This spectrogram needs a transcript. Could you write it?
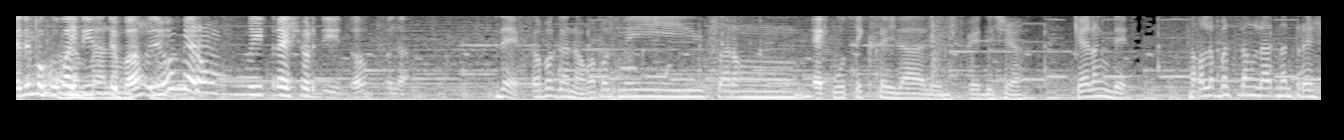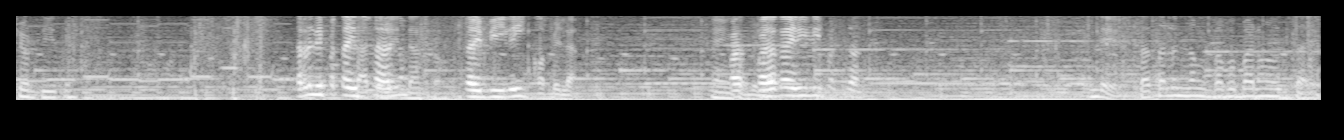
Pwede magkukay dito, di ba? Di ba merong may treasure dito? Wala. Hindi, kapag ano, kapag may parang X. putik sa ilalim, pwede siya. Kaya lang hindi. Nakalabas lang lahat ng treasure dito. Tara, lipat tayo sa ano? lang. Sa village. Kabila. Ayun, kabila. para tayo lilipat doon. Hindi, tatalon lang, bababa lang ulit tayo.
